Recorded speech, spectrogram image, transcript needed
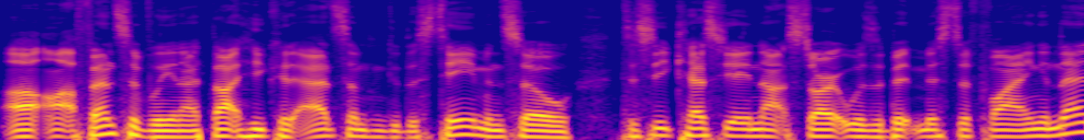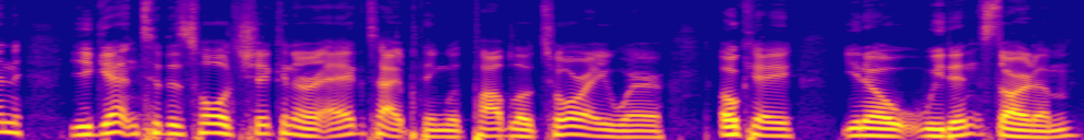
uh, offensively, and I thought he could add something to this team. And so to see Kessié not start was a bit mystifying. And then you get into this whole chicken or egg type thing with Pablo Torre, where okay, you know, we didn't start him,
